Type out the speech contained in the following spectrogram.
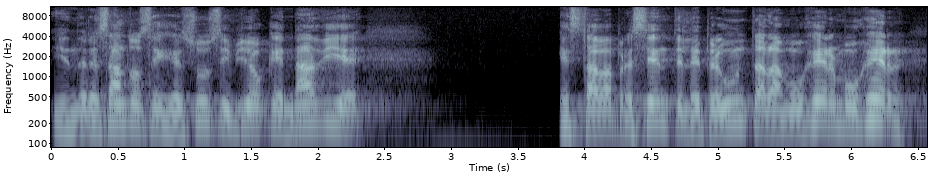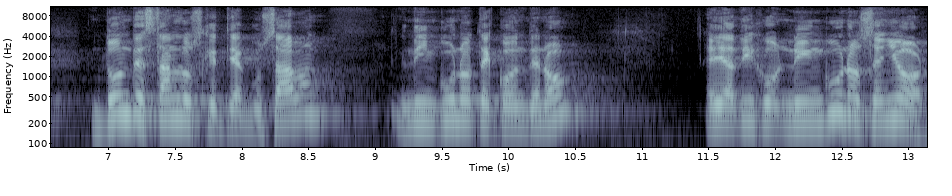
y enderezándose Jesús y vio que nadie estaba presente, le pregunta a la mujer, mujer, ¿dónde están los que te acusaban? ¿Ninguno te condenó? Ella dijo, ninguno, Señor.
